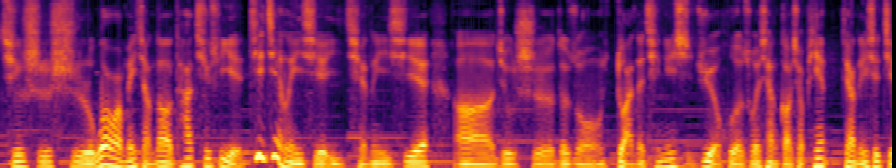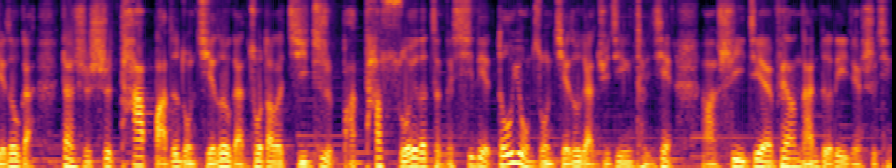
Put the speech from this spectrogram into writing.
其实是万万没想到，它其实也借鉴了一些以前的一些啊，就。是这种短的情景喜剧，或者说像搞笑片这样的一些节奏感，但是是他把这种节奏感做到了极致，把他所有的整个系列都用这种节奏感去进行呈现啊，是一件非常难得的一件事情。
